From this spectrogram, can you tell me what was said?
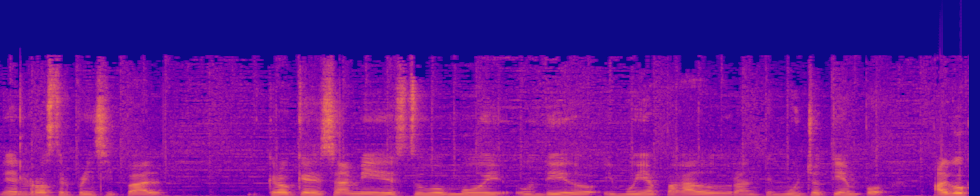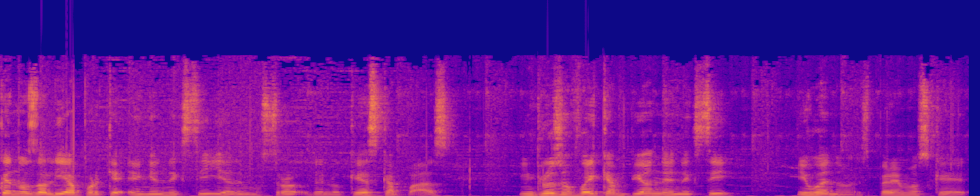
del roster principal. Creo que Sami estuvo muy hundido y muy apagado durante mucho tiempo. Algo que nos dolía porque en NXT ya demostró de lo que es capaz. Incluso fue campeón de NXT. Y bueno, esperemos que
